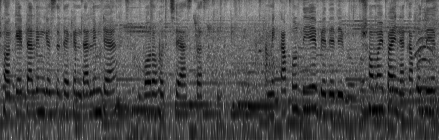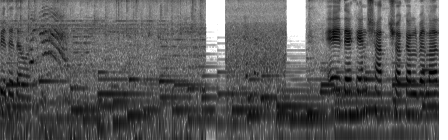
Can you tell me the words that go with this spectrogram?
শখের ডালিম গেছে, দেখেন ডালিমটা বড় হচ্ছে আস্তে আস্তে। আমি কাপড় দিয়ে বেঁধে দিব, সময় পাই না কাপড় দিয়ে বেঁধে দেওয়া দেখেন সাত সকালবেলার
